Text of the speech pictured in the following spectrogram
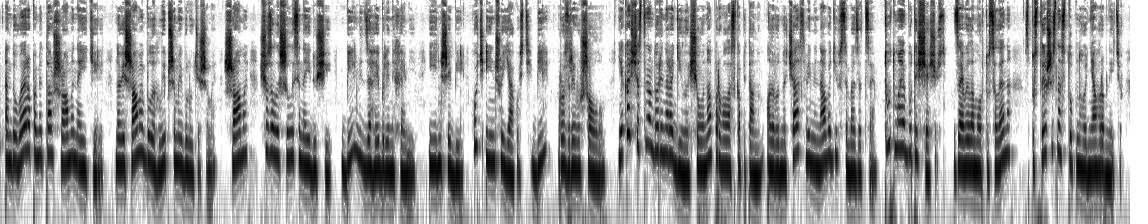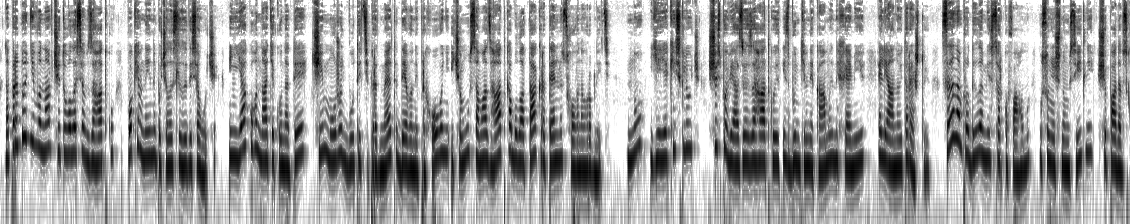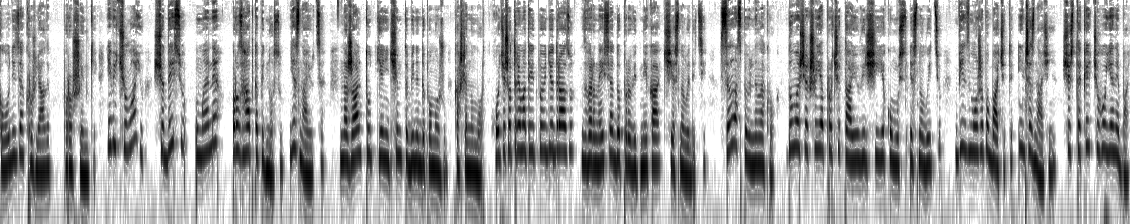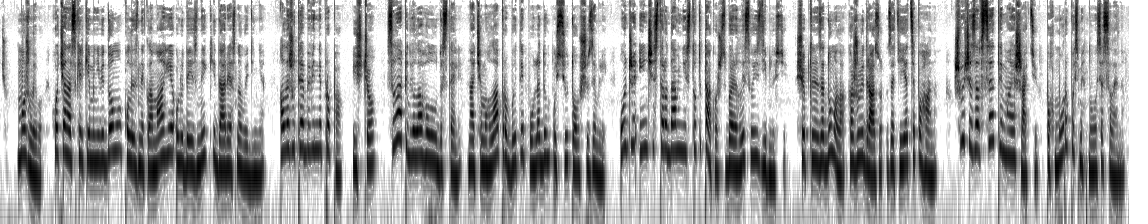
Ендовера пам'ятав шрами на її тілі. Нові шрами були глибшими і болючішими, шрами, що залишилися на її душі, біль від загибелі Нехемії і інший біль, хоч і іншої якості, біль розриву шаолом. Якась частина Доріна раділа, що вона порвала з капітаном, але водночас він ненавидів себе за це. Тут має бути ще щось, заявила Морту Селена, спустившись наступного дня в гробницю. Напередодні вона вчитувалася в загадку, поки в неї не почали слізитися очі, і ніякого натяку на те, чим можуть бути ці предмети, де вони приховані, і чому сама згадка була так ретельно схована в гробниці. Ну, є якийсь ключ, щось пов'язує загадкою із бунтівниками, Нехемією, Еліаною та рештою. Селена бродила між саркофагами у сонячному світлі, що падав з колодязя, кружляли порошинки. Я відчуваю, що десь у мене Розгадка під носом. Я знаю це. На жаль, тут я нічим тобі не допоможу, кашлянув Морт. Хочеш отримати відповіді одразу? Звернися до провідника чесновидиці. Селена сповільнила крок. Думаєш, якщо я прочитаю вірші якомусь ясновидцю, він зможе побачити інше значення, щось таке, чого я не бачу. Можливо, хоча, наскільки мені відомо, коли зникла магія, у людей зник і дар ясновидіння. Але ж у тебе він не пропав. І що? Села підвела голову до стелі, наче могла пробити поглядом усю товщу землі. Отже, інші стародавні істоти також зберегли свої здібності. Щоб ти не задумала, кажу відразу, затія це погано. Швидше за все, ти маєш рацію, похмуро посміхнулася Селена.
